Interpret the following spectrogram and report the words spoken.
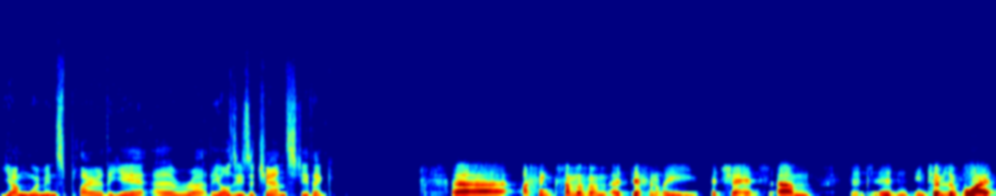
Young Women's Player of the Year. Are uh, the Aussies a chance, do you think? Uh, I think some of them are definitely a chance. Um, in, in terms of why it's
